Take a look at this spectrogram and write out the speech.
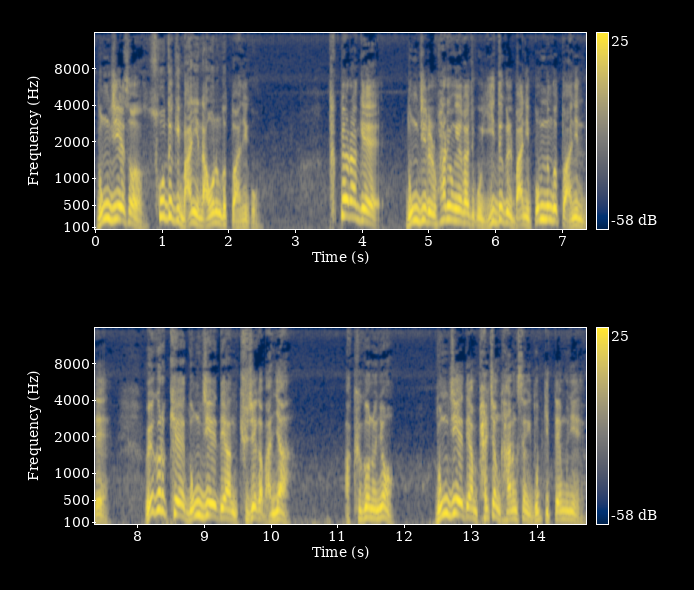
농지에서 소득이 많이 나오는 것도 아니고 특별하게 농지를 활용해 가지고 이득을 많이 뽑는 것도 아닌데 왜 그렇게 농지에 대한 규제가 많냐? 아, 그거는요. 농지에 대한 발전 가능성이 높기 때문이에요.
